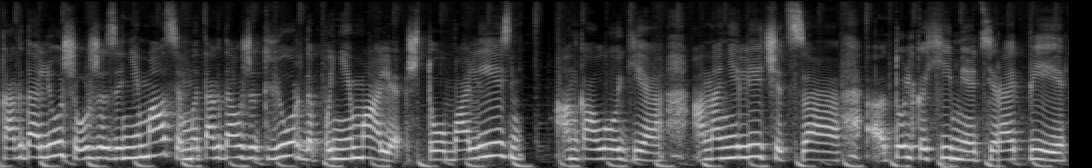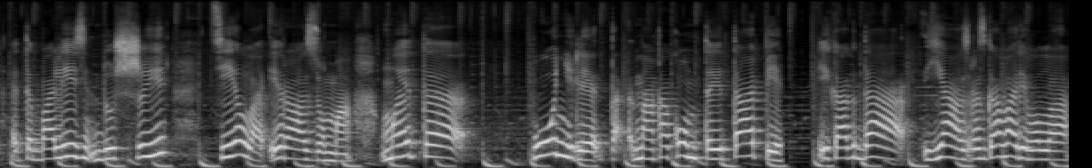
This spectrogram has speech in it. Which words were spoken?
когда Леша уже занимался, мы тогда уже твердо понимали, что болезнь онкология, она не лечится э, только химиотерапией. Это болезнь души, тела и разума. Мы это поняли на каком-то этапе. И когда я разговаривала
